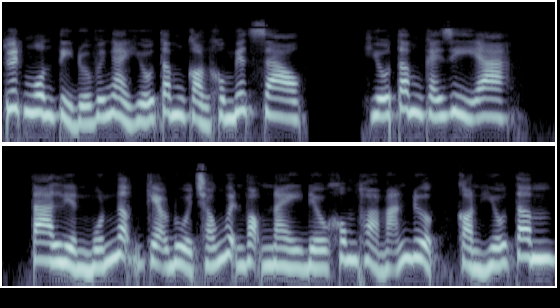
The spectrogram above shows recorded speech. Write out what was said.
Tuyết ngôn tỷ đối với ngài hiếu tâm còn không biết sao?" "Hiếu tâm cái gì a?" Ta liền muốn ngậm kẹo đùa cháu nguyện vọng này đều không thỏa mãn được, còn hiếu tâm.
